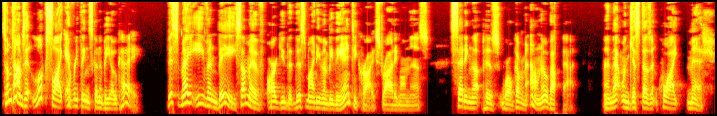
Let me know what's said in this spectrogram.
Sometimes it looks like everything's going to be okay. This may even be, some have argued that this might even be the Antichrist riding on this, setting up his world government. I don't know about that. And that one just doesn't quite mesh.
